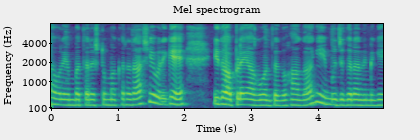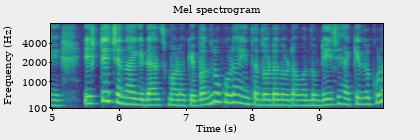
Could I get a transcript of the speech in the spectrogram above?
ಅವರ ಎಂಬತ್ತರಷ್ಟು ಮಕರ ರಾಶಿಯವರಿಗೆ ಇದು ಅಪ್ಲೈ ಆಗುವಂಥದ್ದು. ಹಾಗಾಗಿ ಈ ಮುಜುಗರ ನಿಮಗೆ ಎಷ್ಟೇ ಚೆನ್ನಾಗಿ ಡ್ಯಾನ್ಸ್ ಮಾಡೋಕ್ಕೆ ಬಂದರೂ ಕೂಡ ಇಂಥ ದೊಡ್ಡ ದೊಡ್ಡ ಒಂದು ಡಿ ಜೆ ಹಾಕಿದರೂ ಕೂಡ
